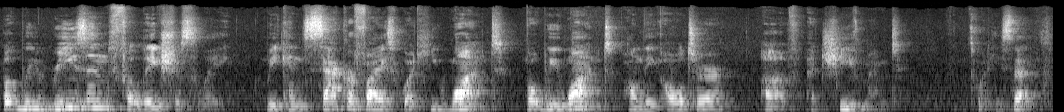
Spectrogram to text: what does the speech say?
But we reason fallaciously. We can sacrifice what he want, what we want, on the altar of achievement. That's what he says.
